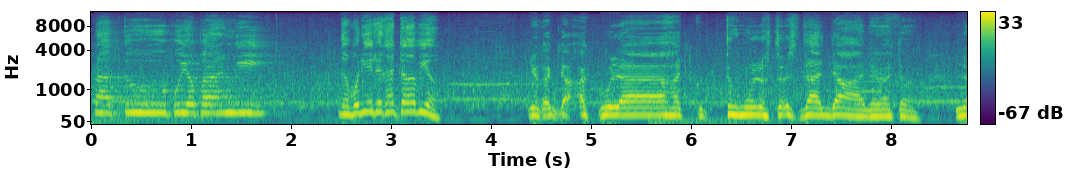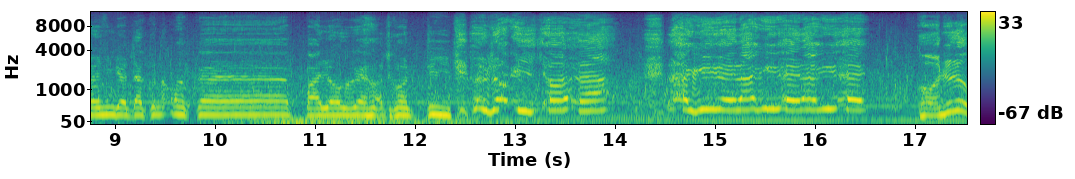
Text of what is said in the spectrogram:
Ratu Puyo Peranggi. Apa dia ada kata apa ya? Dia kata akulah aku tu mulus tak sedajar dia kata. Dan dia kata aku nak makan pala orang hak sekoti. Dah kisah lah. Lagi eh, lagi eh, lagi eh. Kau dulu.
